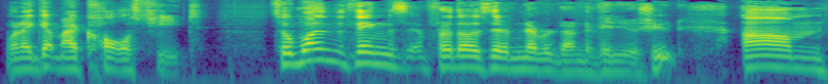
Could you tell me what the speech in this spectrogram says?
when I get my call sheet. So one of the things for those that have never done a video shoot, um,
